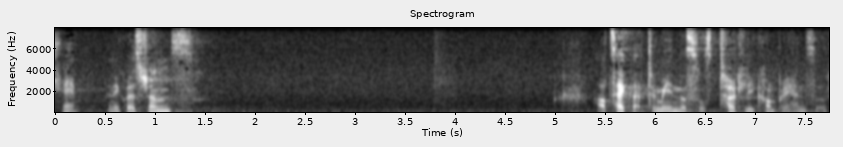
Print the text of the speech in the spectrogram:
Okay, any questions? I'll take that to mean this was totally comprehensive.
